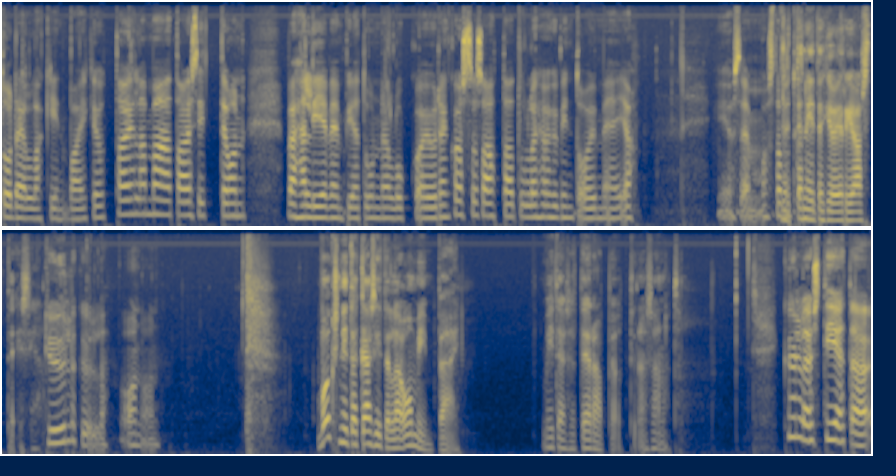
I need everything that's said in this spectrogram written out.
todellakin vaikeuttaa elämää tai sitten on vähän lievempiä tunnelukkoja, joiden kanssa saattaa tulla ihan hyvin toimeen ja, ja semmoista. Että Mutta, niitäkin on eri asteisia. Kyllä, kyllä, on, on. Voiko niitä käsitellä omin päin? Mitä sä terapeuttina sanot? Kyllä jos tietää,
